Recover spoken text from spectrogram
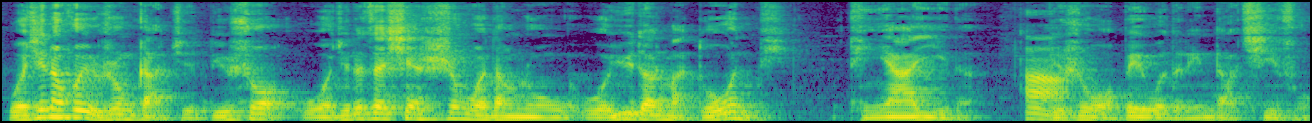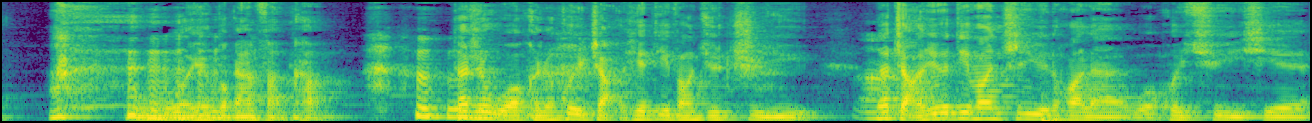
我经常会有这种感觉，比如说，我觉得在现实生活当中，我遇到了蛮多问题，挺压抑的。啊比如说我被我的领导欺负，我又不敢反抗，但是我可能会找一些地方去治愈。啊那找这个地方治愈的话呢，我会去一些，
